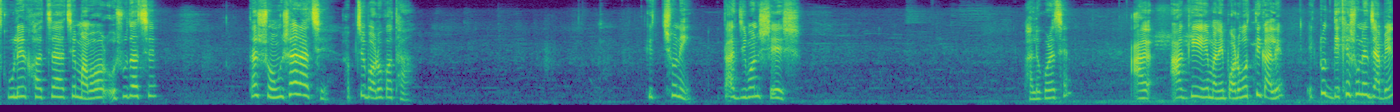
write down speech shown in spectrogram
স্কুলের খরচা আছে, মা বাবার ওষুধ আছে, তার সংসার আছে, সবচেয়ে বড় কথা। কিচ্ছু নেই, তার জীবন শেষ। ভালো করেছেন? আগে মানে পরবর্তীকালে একটু দেখে শুনে যাবেন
